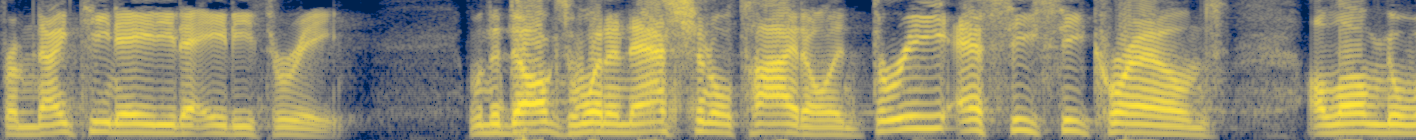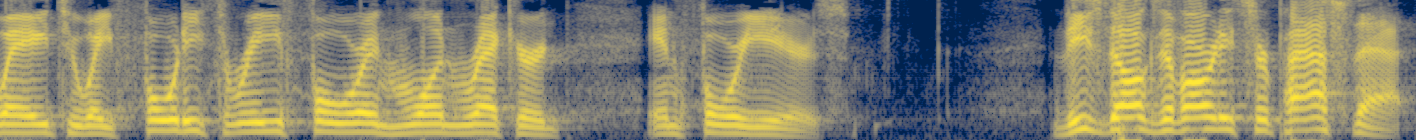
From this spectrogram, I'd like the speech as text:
from 1980 to 83 when the Dogs won a national title and three SEC crowns along the way to a 43 4 1 record in four years. These Dogs have already surpassed that.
